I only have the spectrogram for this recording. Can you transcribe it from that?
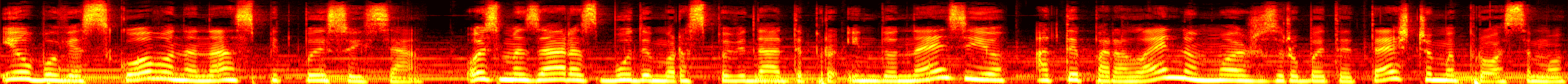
і обов'язково на нас підписуйся. Ось ми зараз будемо розповідати про Індонезію, а ти паралельно можеш зробити те, що ми просимо.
